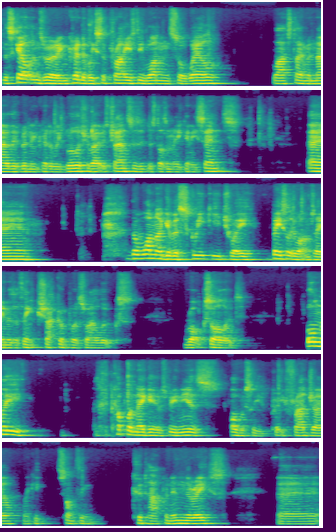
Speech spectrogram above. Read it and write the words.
the Skeltons were incredibly surprised he won so well last time, and now they've been incredibly bullish about his chances. It just doesn't make any sense. Uh, the one I give a squeak each way. Basically, what I'm saying is I think Chacun Pour Soi looks rock solid. Only a couple of negatives being he is obviously pretty fragile. Like he, something could happen in the race. Uh,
